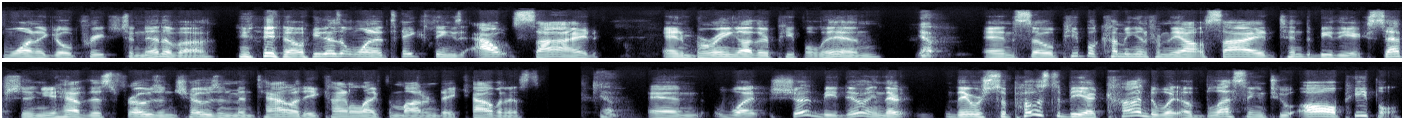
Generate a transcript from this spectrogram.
want to go preach to Nineveh. you know, he doesn't want to take things outside and bring other people in. Yep. And so people coming in from the outside tend to be the exception. You have this frozen chosen mentality, kind of like the modern day Calvinists. Yep. And what should be doing, they they were supposed to be a conduit of blessing to all people.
